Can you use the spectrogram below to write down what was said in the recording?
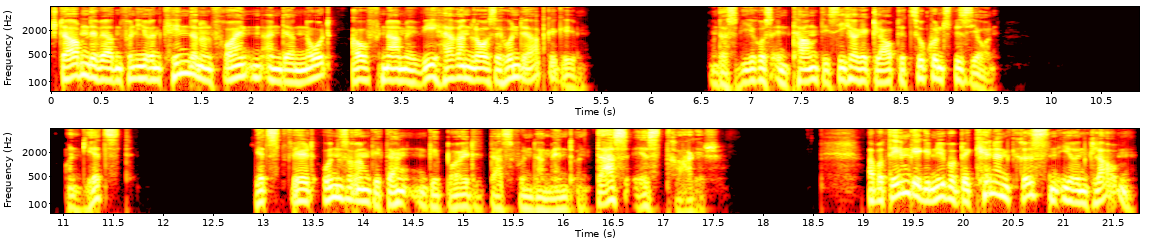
Sterbende werden von ihren Kindern und Freunden an der Notaufnahme wie herrenlose Hunde abgegeben. Und das Virus enttarnt die sicher geglaubte Zukunftsvision. Und jetzt? Jetzt fehlt unserem Gedankengebäude das Fundament und das ist tragisch. Aber demgegenüber bekennen Christen ihren Glauben.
